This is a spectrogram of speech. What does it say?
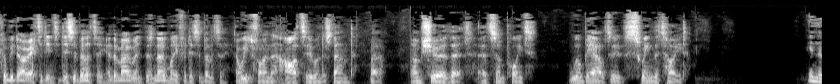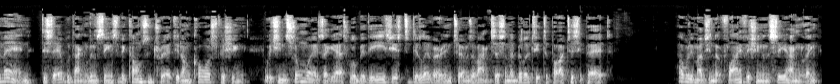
could be directed into disability. At the moment, there's no money for disability, and we just find that hard to understand. But I'm sure that at some point we'll be able to swing the tide. In the main, disabled angling seems to be concentrated on coarse fishing, which in some ways I guess will be the easiest to deliver in terms of access and ability to participate. I would imagine that fly fishing and sea angling,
